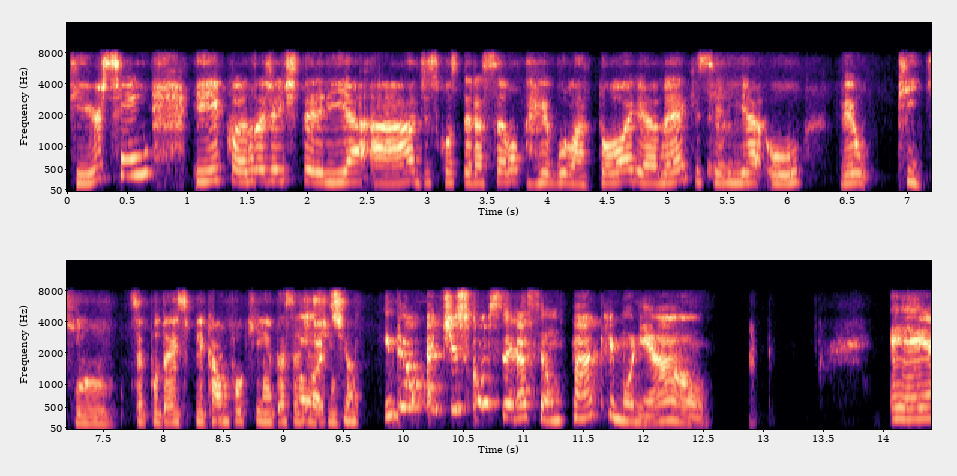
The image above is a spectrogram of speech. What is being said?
piercing, e quando a gente teria a desconsideração regulatória, né, que seria o veio picking. Se você puder explicar um pouquinho dessa Ótimo. distinção. Então, a desconsideração patrimonial é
